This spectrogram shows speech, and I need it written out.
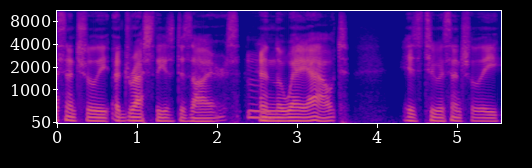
essentially address these desires. Mm. And the way out is to essentially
